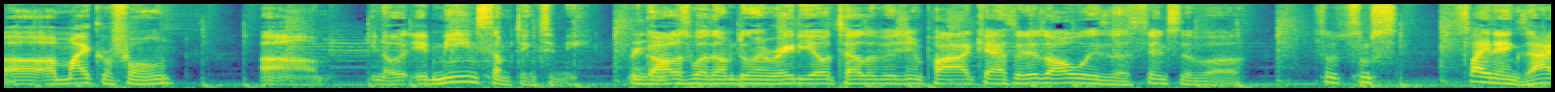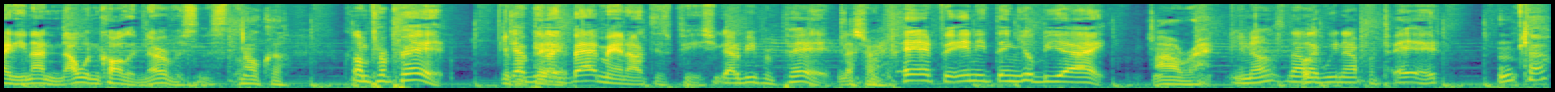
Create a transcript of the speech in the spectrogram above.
uh, a microphone, um, you know, it, means something to me, regardless whether I'm doing radio, television, podcast. So there's always a sense of uh, some, some slight anxiety. Not, I wouldn't call it nervousness. Though. Okay. I'm prepared. You gotta be like Batman out this piece. You gotta be prepared. That's right. Prepared for anything, you'll be all right. All right. You know, it's not like we're not prepared. Okay. All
